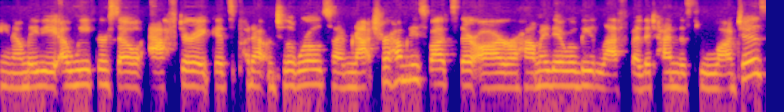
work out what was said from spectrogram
you know, maybe a week or so after it gets put out into the world. So I'm not sure how many spots there are or how many there will be left by the time this launches.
